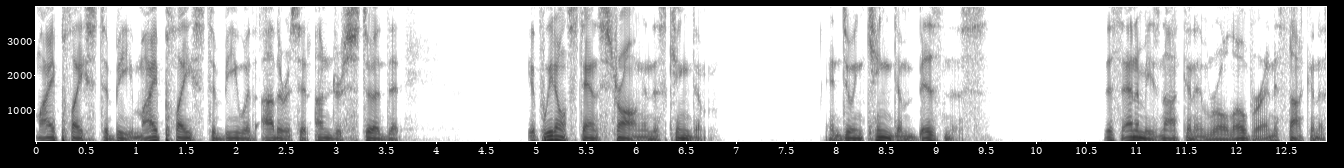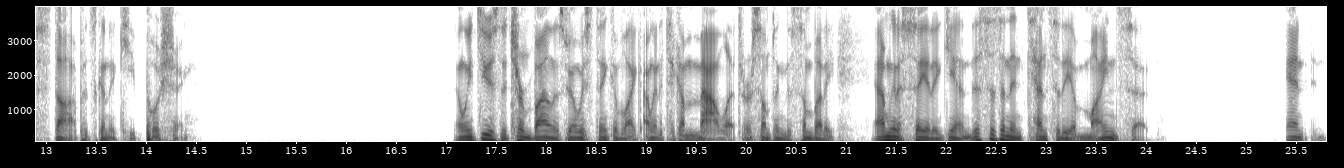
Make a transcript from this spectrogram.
my place to be, my place to be with others that understood that if we don't stand strong in this kingdom and doing kingdom business, this enemy is not going to roll over and it's not going to stop. It's going to keep pushing. And we use the term violence, we always think of like, I'm going to take a mallet or something to somebody. And I'm going to say it again. This is an intensity of mindset. And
